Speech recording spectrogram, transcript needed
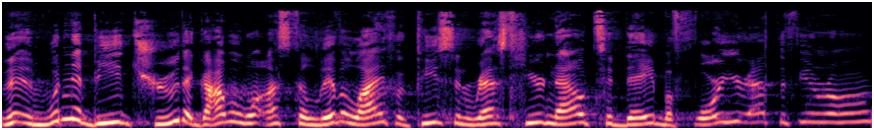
Wouldn't it be true that God would want us to live a life of peace and rest here now, today, before you're at the funeral home?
